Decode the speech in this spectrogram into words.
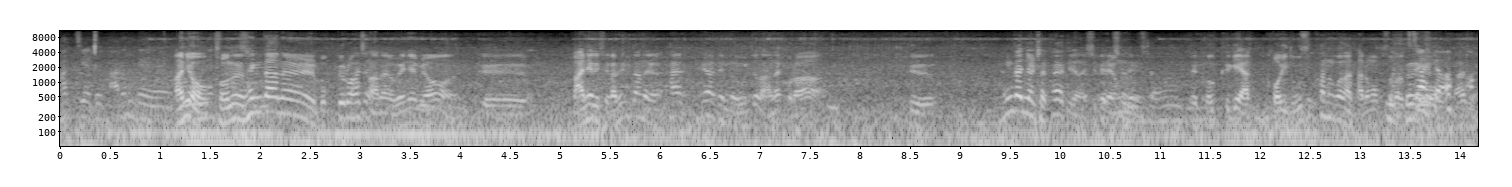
각지에도 다른데 아니요, 저는 횡단을 목표로 하진 않아요. 왜냐면 그 만약에 제가 횡단을 하- 해야 되면 운전 안 할 거라 그 횡단 열차 타야 되잖아요, 시베리아 횡단 열차. 근데 거- 그게 약- 거의 노숙하는 거나 다름없어가지고 맞아요.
